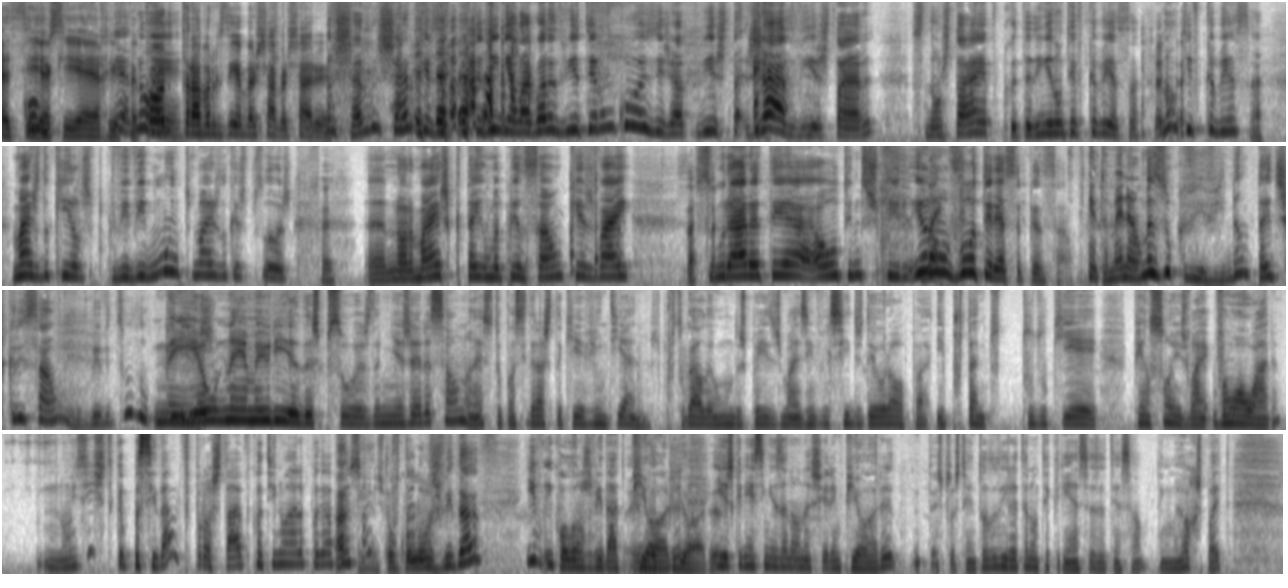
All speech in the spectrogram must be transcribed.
Assim é que é, Rita. É, não é? Contra a burguesia, marchar, marchar. Marchar, marchar, quer dizer, coitadinha, ela agora devia ter um coisa e já devia estar, já devia estar. Se não está, é porque coitadinha não teve cabeça. Não tive cabeça. Mais do que eles, porque vivi muito mais do que as pessoas ah, normais que têm uma pensão que as vai segurar até ao último suspiro. Eu Bem. não vou ter essa pensão. Eu também não. Mas o que vivi não tem descrição. Vivi tudo o que Nem quis. eu, nem a maioria das pessoas da minha geração, não é? Se tu consideraste daqui a 20 anos, Portugal é um dos países mais envelhecidos da Europa e, portanto, tudo o que é pensões vai, vão ao ar. Não existe capacidade para o Estado continuar a pagar Ah, pensões. então, com a Portanto, longevidade, e, e com a longevidade pior, pior. e as criancinhas a não nascerem pior, as pessoas têm todo o direito a não ter crianças, atenção, tenho o maior respeito.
